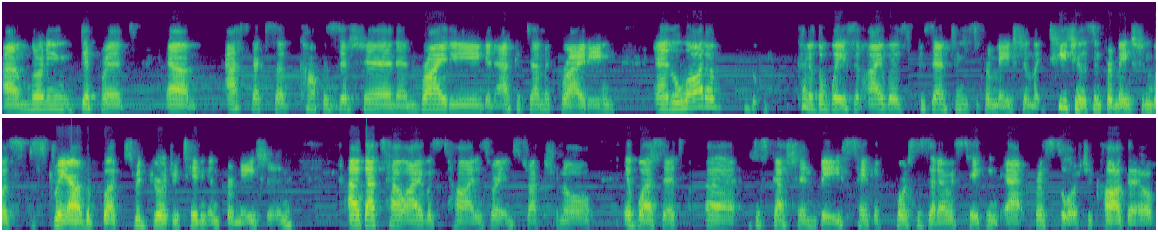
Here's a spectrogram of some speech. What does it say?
um, learning different um, aspects of composition and writing and academic writing. And a lot of kind of the ways that I was presenting this information, like teaching this information, was straight out of the book, just regurgitating information. Uh, that's how I was taught. It's very instructional. It wasn't uh, discussion-based type of courses that I was taking at Bristol or Chicago,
